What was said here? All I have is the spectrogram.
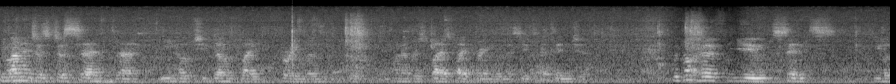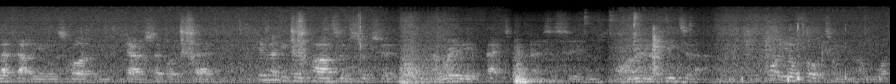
The manager's just said that he hopes you don't play for England. Whenever his players play for England, seem to get injured. We've not heard from you since you were left out of the England squad and Gareth said what he said. Given that you've been part of such a, a really effective defensive season, really key to that, what are your thoughts on, what?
